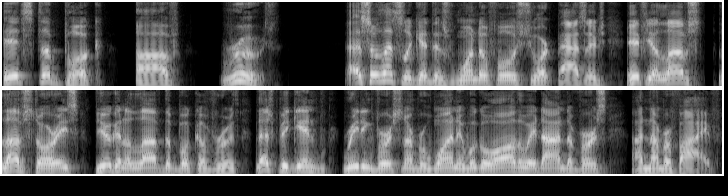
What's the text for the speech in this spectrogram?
It's the book of Ruth. Uh, so let's look at this wonderful short passage. If you love love stories, you're going to love the book of Ruth. Let's begin reading verse number 1 and we'll go all the way down to verse uh, number 5.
